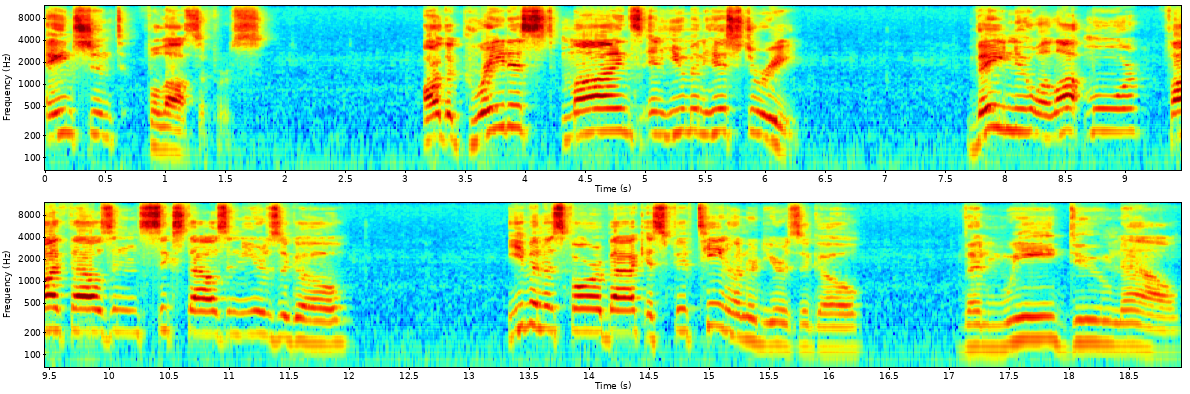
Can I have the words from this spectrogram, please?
ancient philosophers are the greatest minds in human history. They knew a lot more 5,000, 6,000 years ago, even as far back as 1,500 years ago, than we do now.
